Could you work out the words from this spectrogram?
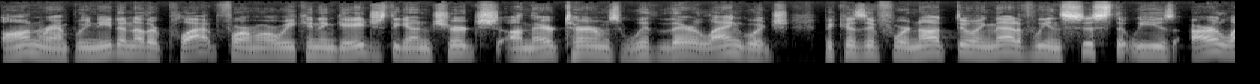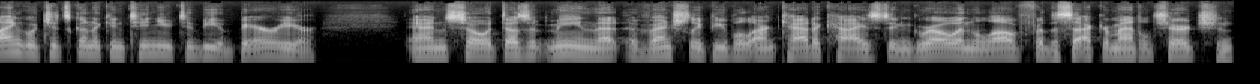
on ramp. We need another platform where we can engage the unchurched on their terms with their language. Because if we're not doing that, if we insist that we use our language, it's going to continue to be a barrier. And so it doesn't mean that eventually people aren't catechized and grow in love for the sacramental church and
